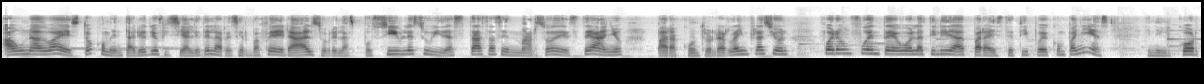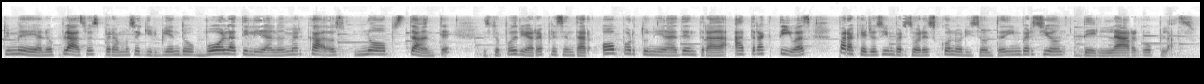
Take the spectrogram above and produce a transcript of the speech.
Aunado a esto, comentarios de oficiales de la Reserva Federal sobre las posibles subidas tasas en marzo de este año para controlar la inflación fueron fuente de volatilidad para este tipo de compañías. En el corto y mediano plazo esperamos seguir viendo volatilidad en los mercados, no obstante, esto podría representar oportunidades de entrada atractivas para aquellos inversores con horizonte de inversión de largo plazo.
